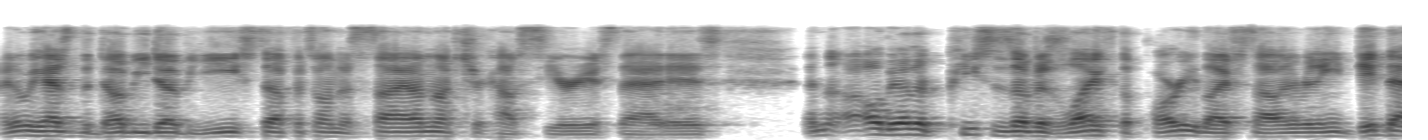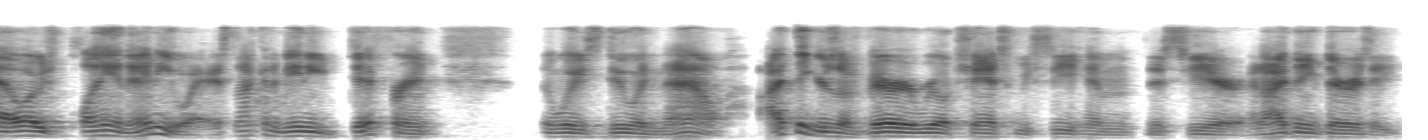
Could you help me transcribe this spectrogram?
I know he has the wwe stuff that's on the side. I'm not sure how serious that is and all the other pieces of his life, the party lifestyle and everything, he did that while he was playing anyway. It's not going to be any different than what he's doing now. I think there's a very real chance we see him this year. And I think there is a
